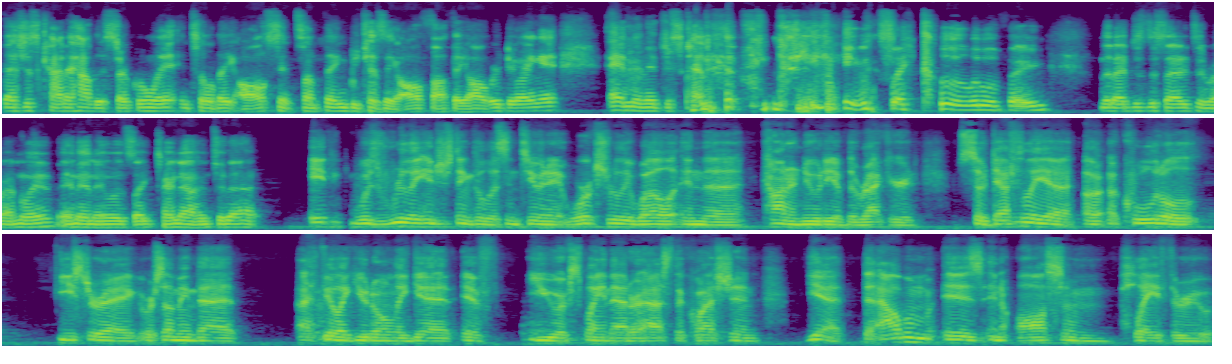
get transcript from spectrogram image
that's just kind of how the circle went until they all sent something because they all thought they all were doing it. And then it just kind of became this like cool little thing that I just decided to run with. And then it was like turned out into that. It was really interesting to listen to, and it works really well in the continuity of the record. So, definitely a, a, a cool little Easter egg or something that I feel like you'd only get if you explain that or ask the question. Yeah, the album is an awesome playthrough.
